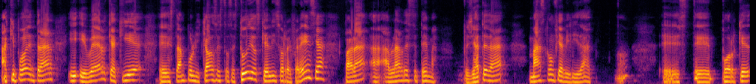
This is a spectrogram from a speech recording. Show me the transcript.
aquí puedo entrar y, ver que aquí eh, están publicados estos estudios que él hizo referencia para hablar de este tema. Pues ya te da más confiabilidad, ¿no? Este, porque,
